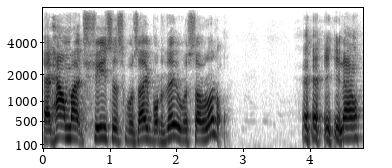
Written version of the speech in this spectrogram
at how much Jesus was able to do with so little. you know?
